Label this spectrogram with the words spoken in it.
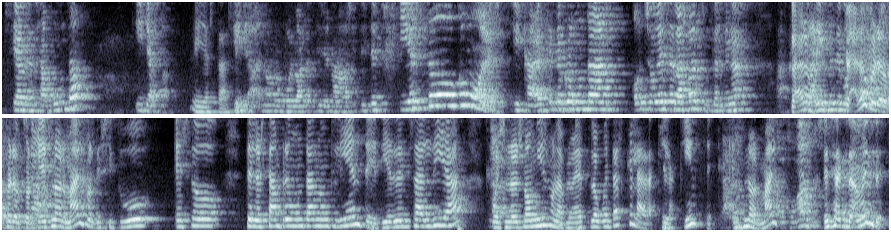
si alguien se apunta y ya está. Y ya está, sí. Y ya no vuelvas a recibir nada. Si te dicen, ¿y esto cómo es? Y cada vez que te preguntan ocho veces las cosas, tú terminas hasta Claro, claro pero, pero porque es normal, porque si tú eso te lo están preguntando un cliente 10 veces al día, pues no es lo mismo la primera vez que lo cuentas que la, que la 15. es normal. Exactamente.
